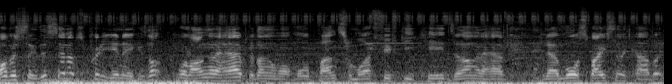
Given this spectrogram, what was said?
No. Obviously, this setup's pretty unique. It's not what I'm gonna have because I'm gonna want more bunks for my 50 kids and I'm gonna have you know more space in the car. But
